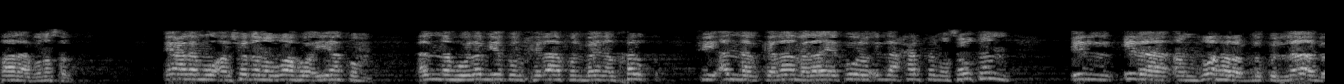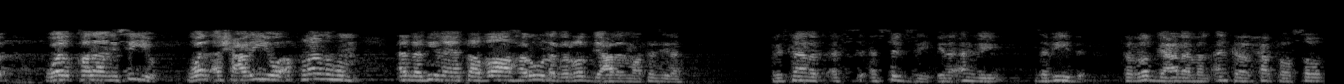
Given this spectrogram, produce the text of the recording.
قال أبو نصر اعلموا أرشدنا الله وإياكم أنه لم يكن خلاف بين الخلق في أن الكلام لا يكون إلا حرفا وصوتا إلى أن ظهر ابن كلاب والقلانسي والأشعري وأقرانهم الذين يتظاهرون بالرد على المعتزلة. رسالة السجزي إلى أهل زبيد في الرد على من أنكر الحرف والصوت.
